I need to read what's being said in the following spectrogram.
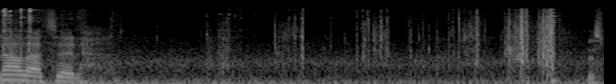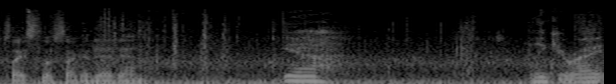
Now that's it. This place looks like a dead end. Yeah, I think you're right.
